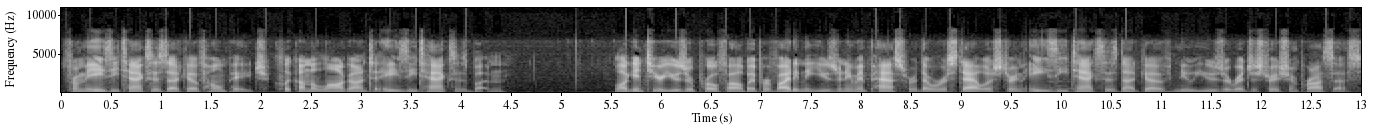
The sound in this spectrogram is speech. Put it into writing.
From the aztaxes.gov homepage, click on the Log On to AZTaxes button. Log into your user profile by providing the username and password that were established during the aztaxes.gov new user registration process.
